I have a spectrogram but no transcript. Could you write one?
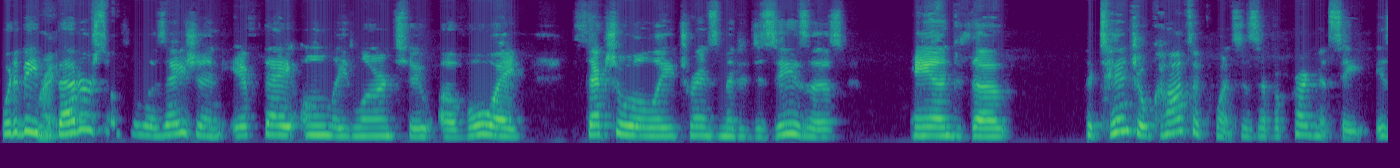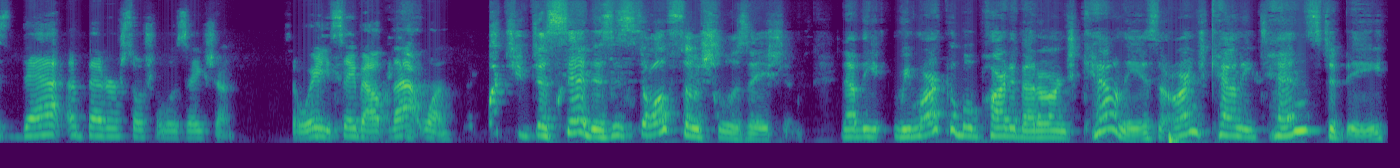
Would it be right. better socialization if they only learn to avoid sexually transmitted diseases and the potential consequences of a pregnancy? Is that a better socialization? So, what do you say about that one? What you just said is it's all socialization. Now, the remarkable part about Orange County is that Orange County tends to be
